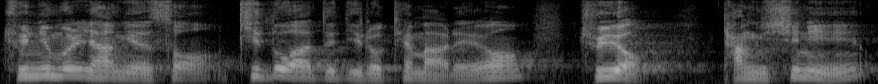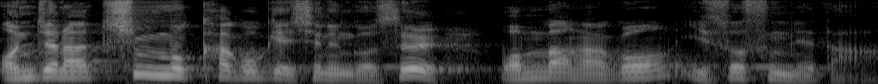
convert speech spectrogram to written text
주님을 향해서 기도하듯 이렇게 말해요. 주여, 당신이 언제나 침묵하고 계시는 것을 원망하고 있었습니다.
